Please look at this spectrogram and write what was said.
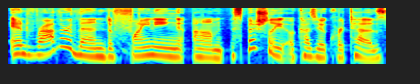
And rather than defining, um, especially Ocasio Cortez,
